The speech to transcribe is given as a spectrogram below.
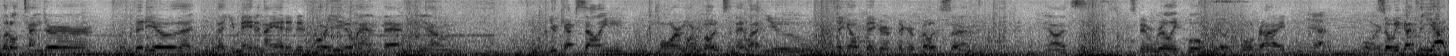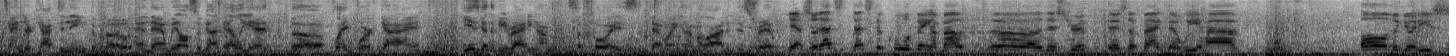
little tender video that that you made and I edited for you, and then you know you kept selling more and more boats, and they let you take out bigger and bigger boats, and you know it's it's been really cool, really cool ride. Yeah. So we got the yacht tender captaining the boat, and then we also got Elliot, the flightboard guy. He's going to be riding on some toys, demoing them a lot in this trip. Yeah, so that's that's the cool thing about uh, this trip is the fact that we have all the goodies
